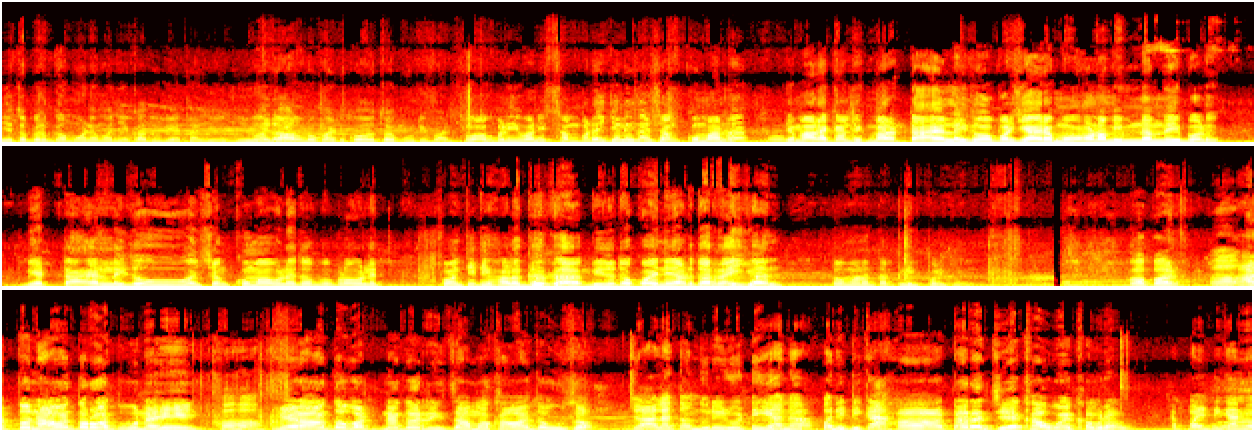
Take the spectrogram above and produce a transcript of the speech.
એ તો પેલો ગમોણેમાં ને એકાદું લેતા જઈએ. ઈ તો તો આપણો કટકો હતો ફૂટી પાડશે. તો આપણી વાની સંભળાઈ ગયેલી છે શંકુમાં ને તે મારા ખ્યાલથી મારા ટાયર લઈ જવો પડશે અરે મોહનો ઇમનમ નહીં પડે બે ટાયર લઈ જવું અને ઓલે તો આપણો ઓલે શાંતિથી હળગ કે બીજું તો કોઈ નહીં અડધો રહી ગયો ને તો મને તકલીફ પડશે ખબર? આજ તો નાવન તો રોધવું નહીં. મેળામાં તો વડનગર રીઝામાં ખાવા જવું છે. ચાલે તંદૂરી રોટી અને પનીર ટીકા? હા તારે જે ખાવું હોય ખવડાવું. એ પનીર ટીકા નો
